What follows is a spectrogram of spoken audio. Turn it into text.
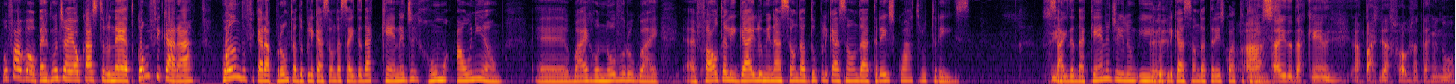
Por favor, pergunte aí ao Castro Neto como ficará, quando ficará pronta a duplicação da saída da Kennedy rumo à União? É, bairro Novo Uruguai. É, falta ligar a iluminação da duplicação da 343. Sim. Saída da Kennedy e, e é, duplicação da 343. A saída da Kennedy, a parte de asfalto já terminou.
